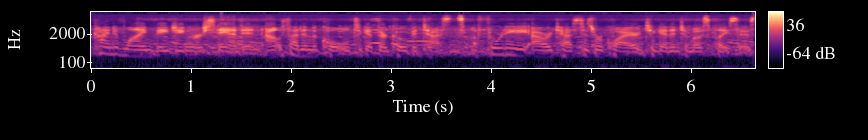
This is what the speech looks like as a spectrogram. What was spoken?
the kind of line Beijingers stand in outside in the cold to get their COVID tests. A 48 hour test is required to get into most places.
